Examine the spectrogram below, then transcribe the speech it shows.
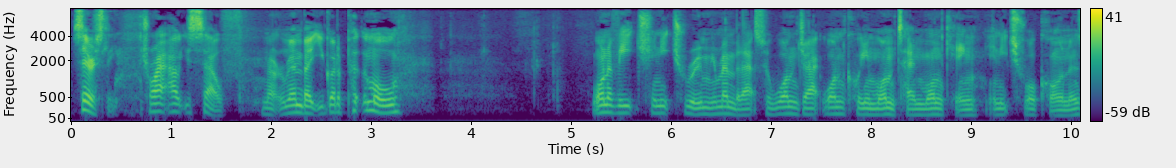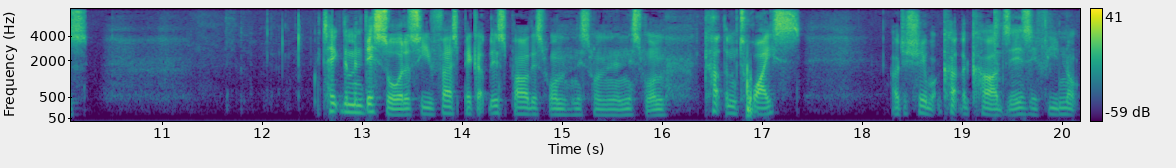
Seriously, try it out yourself. Now remember, you've got to put them all, one of each in each room. Remember that, so one jack, one queen, one ten, one king in each four corners take them in this order. So you first pick up this pile, this one, this one, and then this one. Cut them twice. I'll just show you what cut the cards is if you're not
